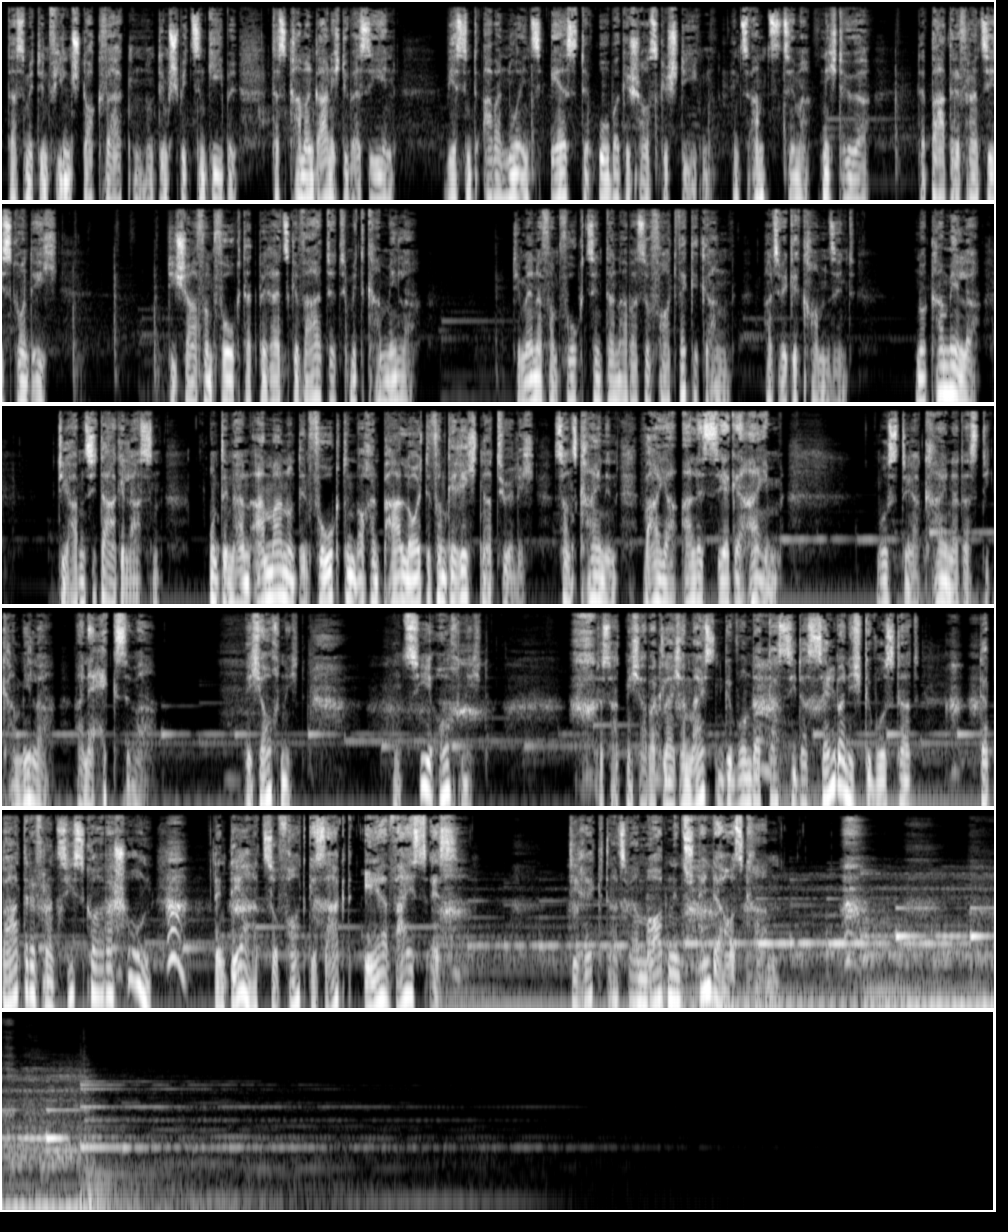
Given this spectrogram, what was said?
Das mit den vielen Stockwerken und dem spitzen Giebel, das kann man gar nicht übersehen. Wir sind aber nur ins erste Obergeschoss gestiegen, ins Amtszimmer, nicht höher. Der Padre Francisco und ich. Die Schar vom Vogt hat bereits gewartet mit Camilla. Die Männer vom Vogt sind dann aber sofort weggegangen, als wir gekommen sind. Nur Camilla, die haben sie dagelassen und den Herrn Ammann und den Vogt und noch ein paar Leute vom Gericht natürlich. Sonst keinen. War ja alles sehr geheim. Wusste ja keiner, dass die Camilla eine Hexe war. Ich auch nicht. Und sie auch nicht. Das hat mich aber gleich am meisten gewundert, dass sie das selber nicht gewusst hat. Der Padre Francisco aber schon. Denn der hat sofort gesagt, er weiß es. Direkt als wir am Morgen ins Ständehaus kamen.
